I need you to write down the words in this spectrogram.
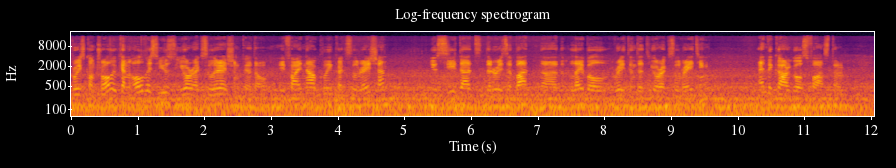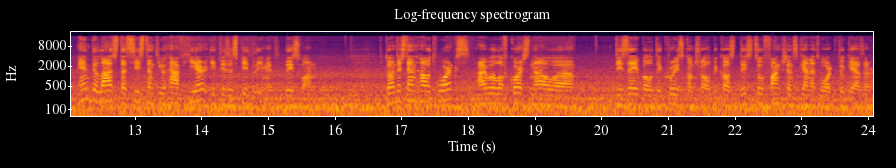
cruise control you can always use your acceleration pedal. If I now click acceleration you see that there is a button, uh, label written that you're accelerating and the car goes faster. And the last assistant you have here, it is a speed limit, this one. To understand how it works, I will of course now uh, disable the cruise control because these two functions cannot work together.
